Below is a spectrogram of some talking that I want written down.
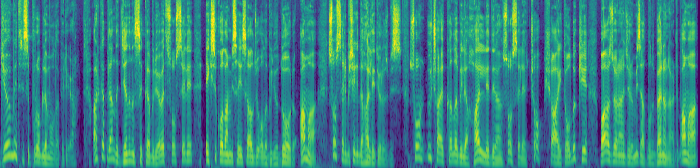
geometrisi problemi olabiliyor. Arka planda canını sıkabiliyor. Evet sosyali eksik olan bir sayısalcı olabiliyor doğru ama sosyali bir şekilde hallediyoruz biz. Son 3 ay kala bile halledilen sosyale çok şahit olduk ki bazı öğrencilerin bizzat bunu ben önerdim ama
